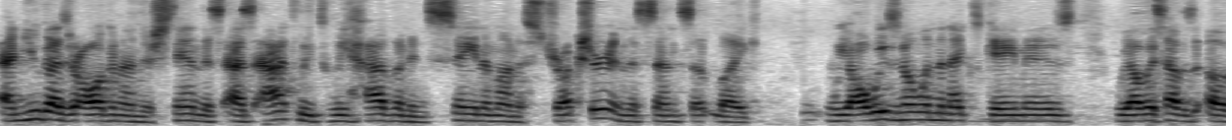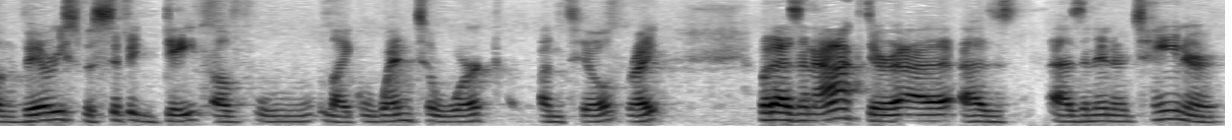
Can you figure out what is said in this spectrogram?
and you guys are all going to understand this, as athletes, we have an insane amount of structure in the sense that like we always know when the next game is. We always have a very specific date of like when to work until, right? But as an actor, as as an entertainer,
